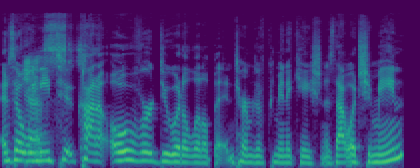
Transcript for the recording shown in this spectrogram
And so yes. we need to kind of overdo it a little bit in terms of communication. Is that what you mean?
